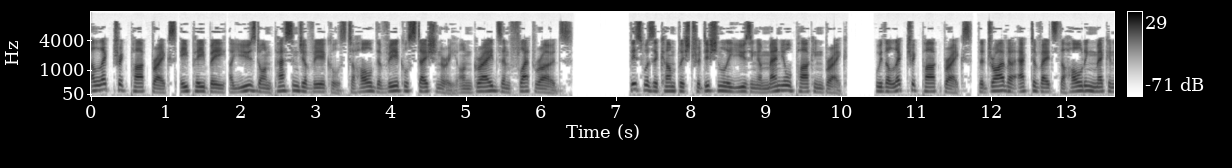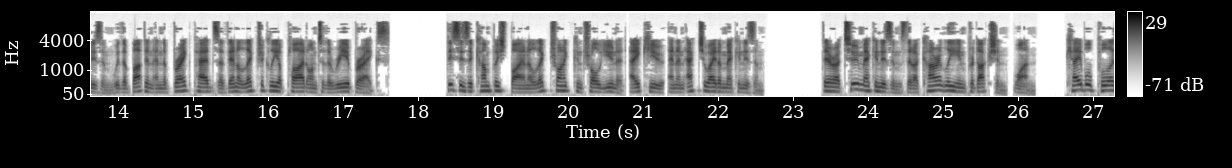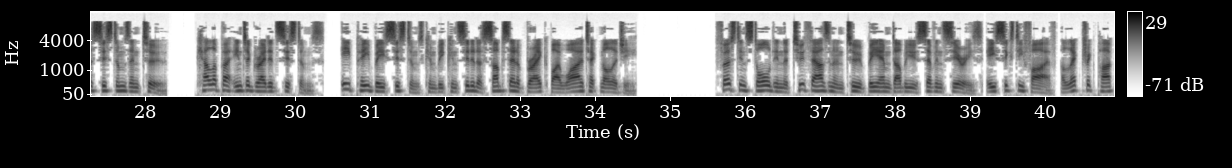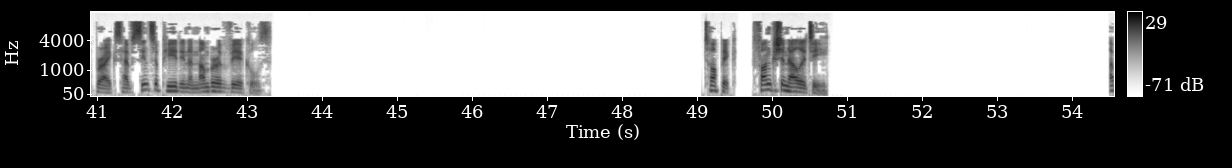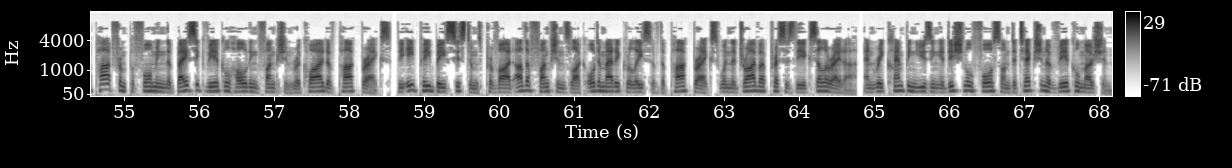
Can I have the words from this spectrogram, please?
Electric park brakes (EPB) are used on passenger vehicles to hold the vehicle stationary on grades and flat roads. This was accomplished traditionally using a manual parking brake. With electric park brakes, the driver activates the holding mechanism with a button and the brake pads are then electrically applied onto the rear brakes. This is accomplished by an electronic control unit (ECU) and an actuator mechanism. There are two mechanisms that are currently in production, one, cable puller systems and two, Caliper integrated systems. EPB systems can be considered a subset of brake-by-wire technology. First installed in the 2002 BMW 7 Series E65, electric park brakes have since appeared in a number of vehicles. Topic: Functionality Apart from performing the basic vehicle holding function required of park brakes, the EPB systems provide other functions like automatic release of the park brakes when the driver presses the accelerator, and reclamping using additional force on detection of vehicle motion.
